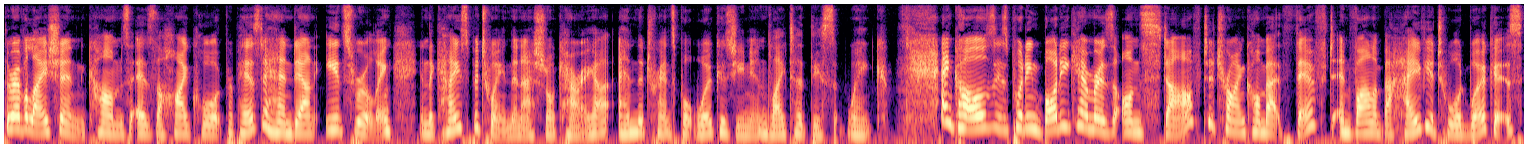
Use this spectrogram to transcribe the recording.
The revelation comes as the High Court prepares to hand down its ruling in the case between the national carrier and the Transport Workers Union later this week. And Coles is putting body cameras on staff to try and combat theft and violent behaviour toward workers.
